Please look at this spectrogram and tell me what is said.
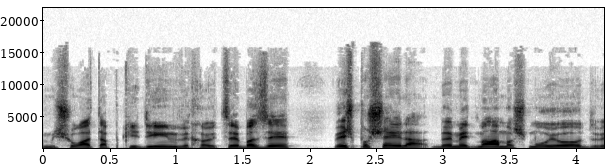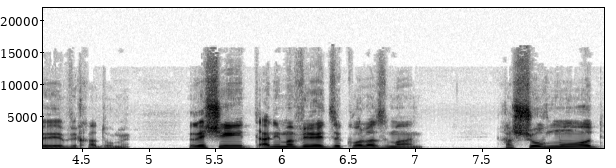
משורת הפקידים וכיוצא בזה, ויש פה שאלה, באמת מה המשמעויות ו- וכדומה. ראשית, אני מבהיר את זה כל הזמן. חשוב מאוד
